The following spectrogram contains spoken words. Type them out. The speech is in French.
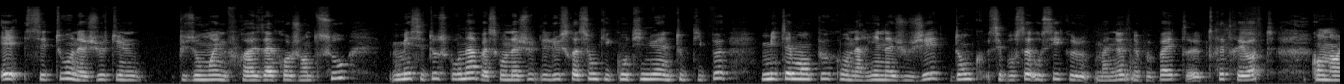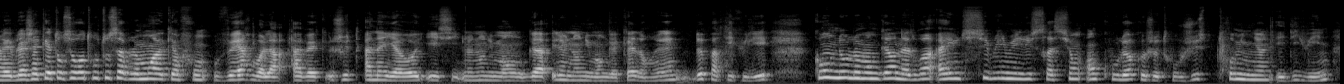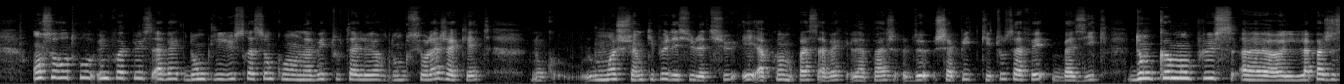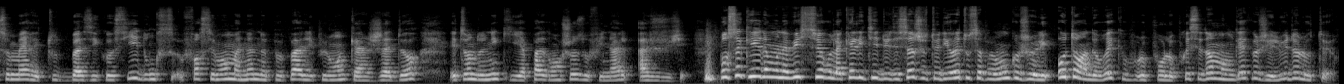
et c'est tout. On a juste une plus ou moins une phrase d'accroche en dessous mais c'est tout ce qu'on a parce qu'on ajoute l'illustration qui continue un tout petit peu, mais tellement peu qu'on n'a rien à juger. Donc c'est pour ça aussi que ma note ne peut pas être euh, très très haute. Quand on enlève la jaquette, on se retrouve tout simplement avec un fond vert, voilà, avec juste Anayaoi et ici le nom du manga et le nom du mangaka dans rien de particulier. Quand on ouvre le manga, on a droit à une sublime illustration en couleur que je trouve juste trop mignonne et divine. On se retrouve une fois de plus avec donc l'illustration qu'on avait tout à l'heure donc sur la jaquette. Donc moi je suis un petit peu déçue là-dessus et après on passe avec la page de chapitre qui est tout à fait basique. Donc comme en plus euh, la page de sommaire est toute basique aussi donc forcément Manon ne peut pas aller plus loin qu'un j'adore étant donné qu'il n'y a pas grand chose au final à juger. Pour ce qui est de mon avis sur la qualité du dessin je te dirais tout simplement que je l'ai autant adoré que pour le précédent manga que j'ai lu de l'auteur.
